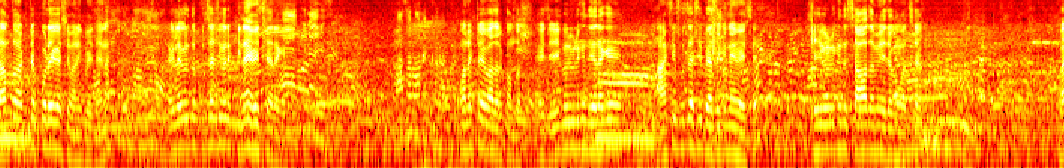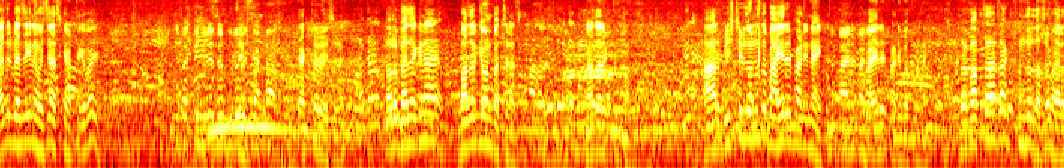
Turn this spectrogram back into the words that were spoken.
দাম তো একটা পড়ে গেছে মানিক ভাই তাই না? এগুলো করে তো পঁচাশি করে কিনাই হয়েছে আর আগে। হ্যাঁ অনেক অনেকটাই বাজার কম দশ। এই যে এই গরুগুলো কিন্তু এর আগে আশি পঁচাশি বেচা কিনে হয়েছে। সেইগুলো কিন্তু চাওয়া দামি এরকম আছে এখন। ভাইদের বেচা কিনে হয়েছে আজকে হাট থেকে ভাই? একটা রয়েছে না? তাহলে বেচা কিনা বাজার কেমন পাচ্ছেন আজকে? বাজার একটু কম। আর বৃষ্টির জন্য তো বাইরের পাটি নাই। বাইরের পাটি পত্র নাই। তবে বাচ্চাটা সুন্দর দর্শক বাইরে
